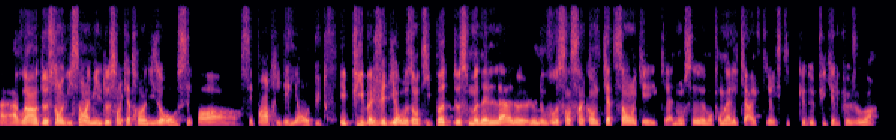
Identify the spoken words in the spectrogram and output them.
avoir un 200-800 à 1290 euros, c'est pas c'est pas un prix délirant du tout. Et puis, bah, je vais dire aux antipodes de ce modèle-là, le, nouveau 150-400 qui est, annoncé, dont on a les caractéristiques que depuis quelques jours,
